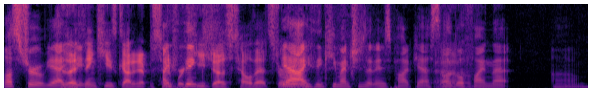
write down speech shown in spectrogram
That's true. Yeah, Because I think he's got an episode I where he does tell that story. Yeah, I think he mentions it in his podcast. I'll go Um, find that. Um,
